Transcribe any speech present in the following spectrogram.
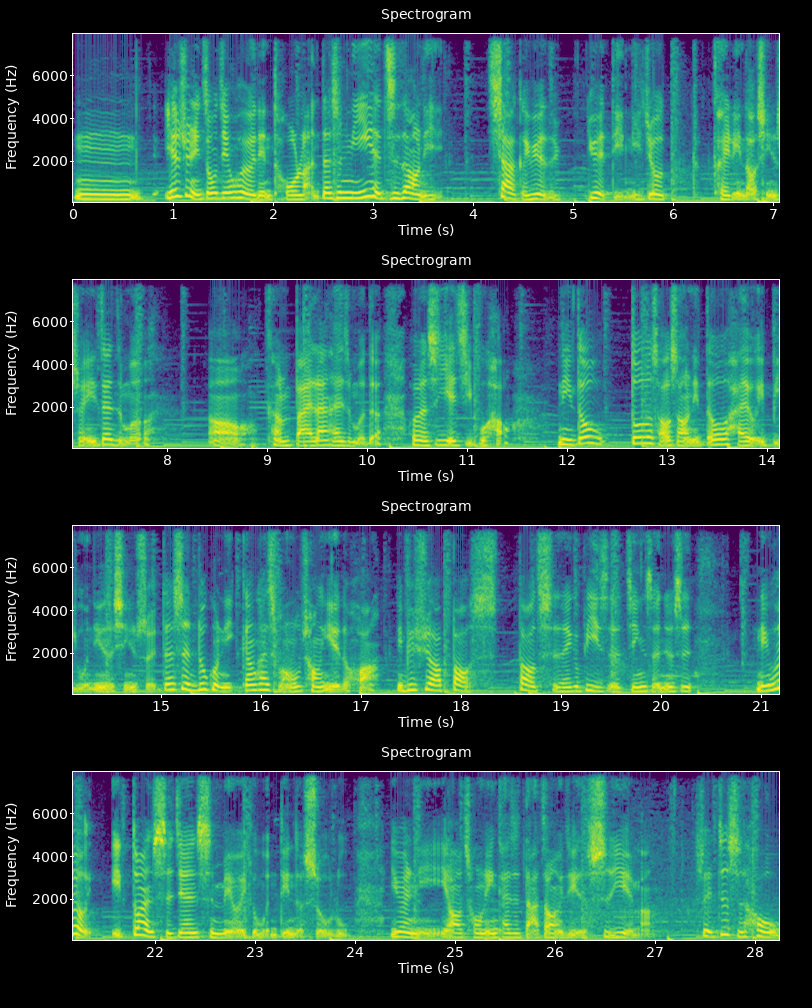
嗯，也许你中间会有点偷懒，但是你也知道，你下个月的月底你就可以领到薪水。你再怎么啊、可能摆烂还是什么的，或者是业绩不好，你都多多少少你都还有一笔稳定的薪水。但是如果你刚开始网络创业的话，你必须要抱抱持一个必死的精神，就是你会有一段时间是没有一个稳定的收入，因为你要从零开始打造你自己的事业嘛。所以这时候。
